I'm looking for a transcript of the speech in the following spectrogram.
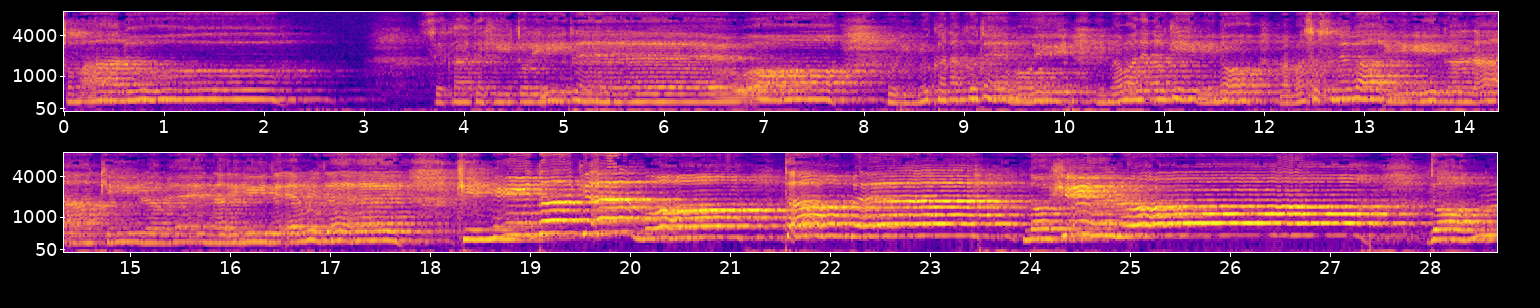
染まる世界で一人でを振り向かなくてもいい今までの君のまま進めばいいから諦めないで Everyday 君だけのためのヒーローどんな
